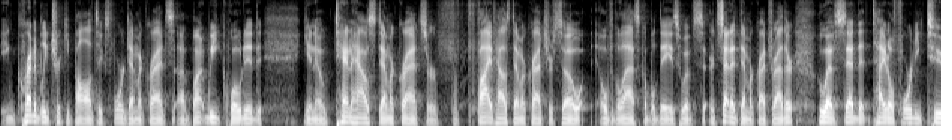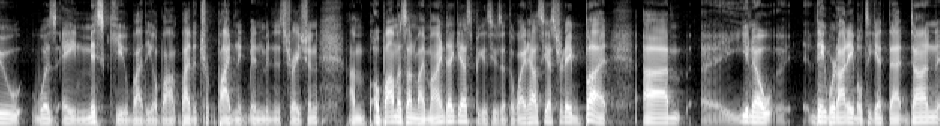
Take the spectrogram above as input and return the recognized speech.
incredibly tricky politics for Democrats. Uh, but we quoted, you know, 10 House Democrats or f- five House Democrats or so over the last couple days who have, Senate Democrats rather, who have said that Title 42 was a miscue by the Obama, by the Tr- Biden administration. Um, Obama's on my mind, I guess, because he was at the White House yesterday. But, um, uh, you know, they were not able to get that done.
